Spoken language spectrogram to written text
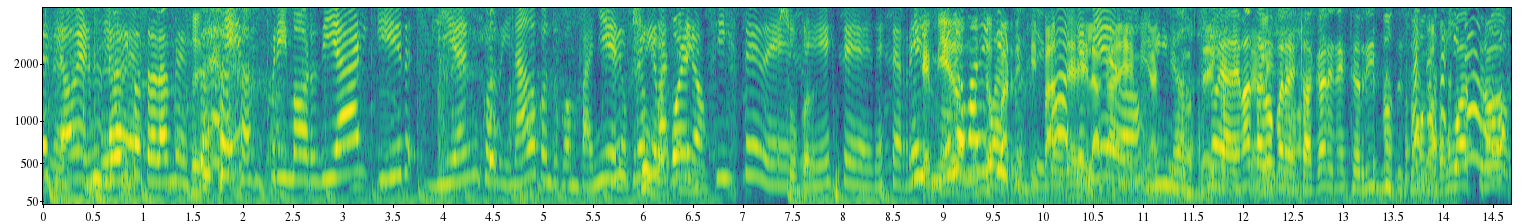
sí, flogger, Lo flogger. contra la mesa. Sí. Es primordial ir bien coordinado con tu compañero. Creo que va a ser Bueno. el chiste de, este, de este Qué ritmo. Es miedo muchos difícil, participantes chicos. de la Qué miedo. academia, Sí, eh, además este algo para destacar en este ritmo se suman cuatro.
